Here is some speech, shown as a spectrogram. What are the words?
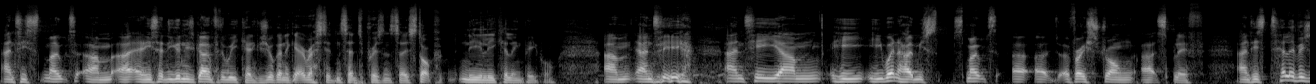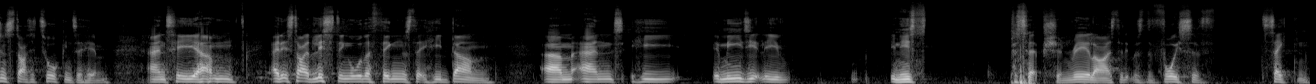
and he smoked, um, uh, and he said, You're going to go for the weekend because you're going to get arrested and sent to prison, so stop nearly killing people. Um, and he, and he, um, he, he went home, he smoked a, a, a very strong uh, spliff, and his television started talking to him. And, he, and it started listing all the things that he'd done. Um, and he immediately, in his perception, realized that it was the voice of Satan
